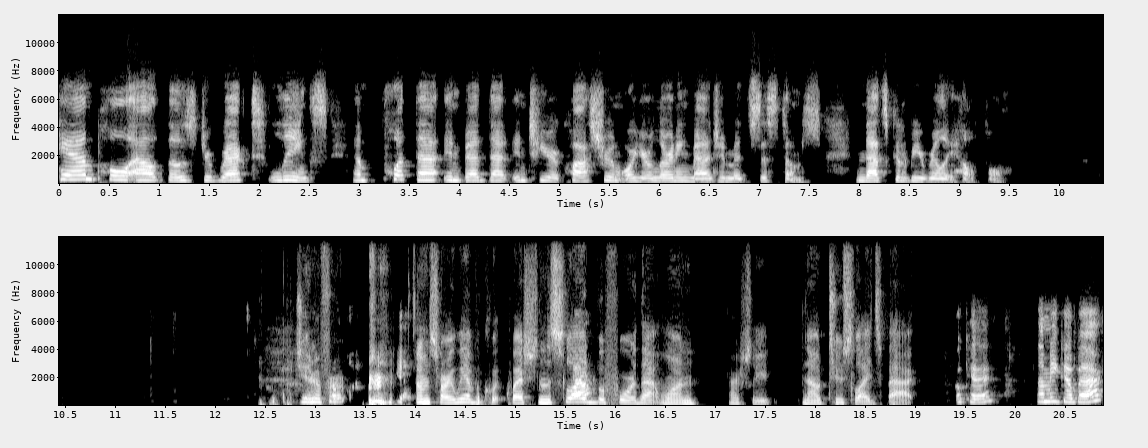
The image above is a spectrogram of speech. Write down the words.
can pull out those direct links and put that, embed that into your classroom or your learning management systems. And that's going to be really helpful. Jennifer, oh, yes. I'm sorry, we have a quick question. The slide yeah. before that one, actually now two slides back. Okay, let me go back.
